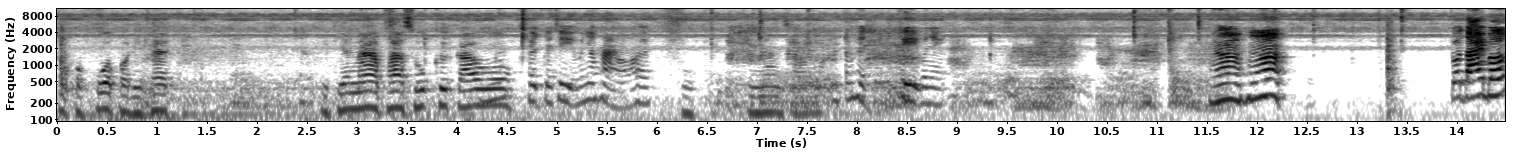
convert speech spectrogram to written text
กับครอบครัวพอดีแพทย์อยู่เที่ยงหน้าผ้าซุกคือเก่าเห็ดกะทิมันยังห่างออกมาเลยนางสาวมันต้องเห็ดกะทิกันยังฮะฮะตัวตายเบิ้ง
